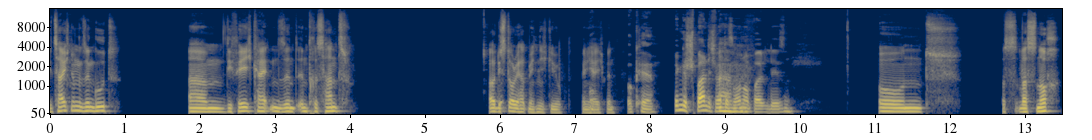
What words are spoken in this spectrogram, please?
Die Zeichnungen sind gut. Ähm, die Fähigkeiten sind interessant. Aber die Story hat mich nicht gejuckt, wenn ich ehrlich bin. Okay. Bin gespannt, ich werde das Ähm. auch noch bald lesen. Und was, was noch?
